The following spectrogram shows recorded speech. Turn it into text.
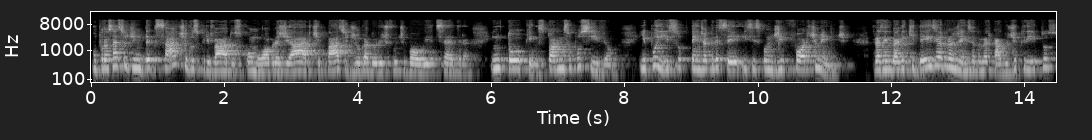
O processo de indexar ativos privados, como obras de arte, passe de jogadores de futebol e etc., em tokens, torna isso possível. E por isso tende a crescer e se expandir fortemente, trazendo a liquidez e abrangência do mercado de criptos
